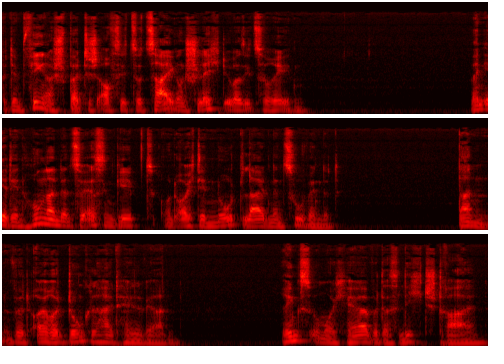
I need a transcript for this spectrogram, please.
mit dem Finger spöttisch auf sie zu zeigen und schlecht über sie zu reden. Wenn ihr den Hungernden zu essen gebt und euch den Notleidenden zuwendet, dann wird eure Dunkelheit hell werden. Rings um euch her wird das Licht strahlen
